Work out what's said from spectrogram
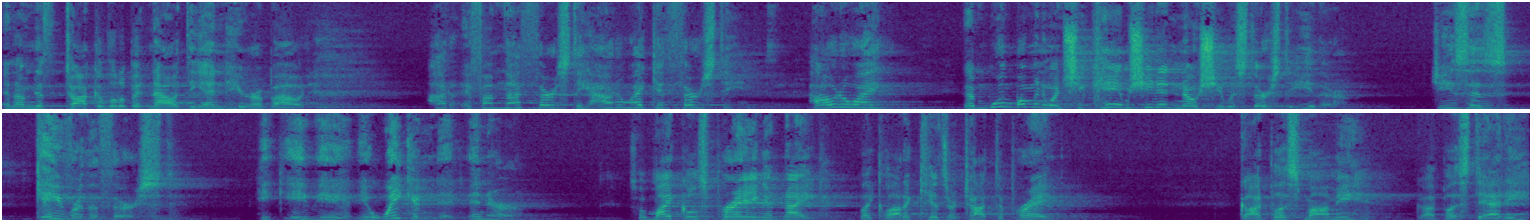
And I'm just talk a little bit now at the end here about do, if I'm not thirsty, how do I get thirsty? How do I? That one woman, when she came, she didn't know she was thirsty either. Jesus gave her the thirst. He, he, he awakened it in her. So Michael's praying at night, like a lot of kids are taught to pray. God bless mommy. God bless daddy.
